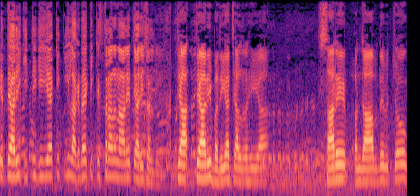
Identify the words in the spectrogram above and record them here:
ਇਹ ਤਿਆਰੀ ਕੀਤੀ ਗਈ ਹੈ ਕਿ ਕੀ ਲੱਗਦਾ ਹੈ ਕਿ ਕਿਸ ਤਰ੍ਹਾਂ ਦੇ ਨਾਲ ਇਹ ਤਿਆਰੀ ਚੱਲਦੀ ਹੈ? ਤਿਆ- ਤਿਆਰੀ ਵਧੀਆ ਚੱਲ ਰਹੀ ਆ। ਸਾਰੇ ਪੰਜਾਬ ਦੇ ਵਿੱਚੋਂ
